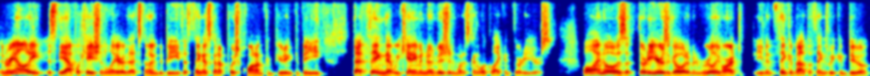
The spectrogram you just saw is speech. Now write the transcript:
In reality, it's the application layer that's going to be the thing that's going to push quantum computing to be that thing that we can't even envision what it's going to look like in 30 years. All I know is that 30 years ago, it would have been really hard to even think about the things we can do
